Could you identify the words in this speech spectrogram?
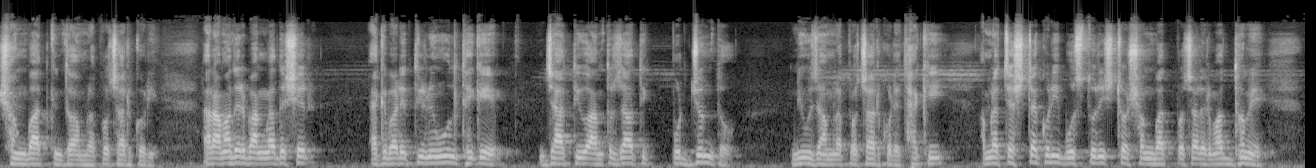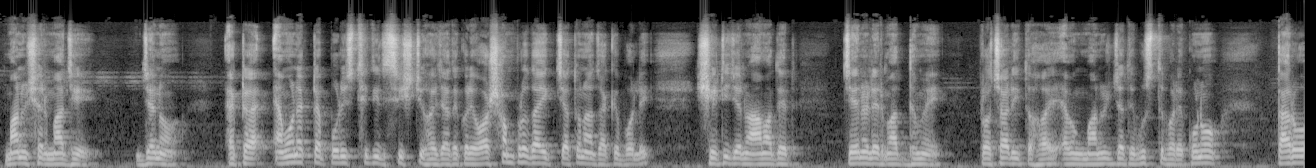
সংবাদ কিন্তু আমরা প্রচার করি। আর আমাদের বাংলাদেশের একেবারে তৃণমূল থেকে জাতীয়, আন্তর্জাতিক পর্যন্ত নিউজ আমরা প্রচার করে থাকি। আমরা চেষ্টা করি বস্তুনিষ্ঠ সংবাদ প্রচারের মাধ্যমে মানুষের মাঝে যেন একটা এমন একটা পরিস্থিতির সৃষ্টি হয় যাতে করে অসাম্প্রদায়িক চেতনা যাকে বলে, সেটি যেন আমাদের চ্যানেলের মাধ্যমে প্রচারিত হয় এবং মানুষ যাতে বুঝতে পারে কোনো কারও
